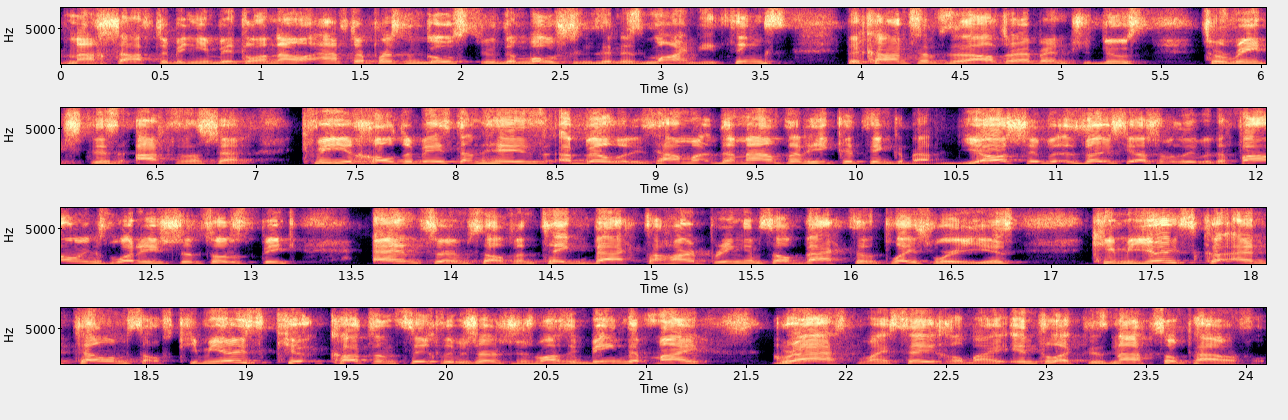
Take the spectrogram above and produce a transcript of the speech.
now, after a person goes through the motions in his mind, he thinks the concepts that Alter Rebbe introduced to reach this Achdus Hashem. Kvi based on his abilities, how much, the amount that he could think about it. The following is what he should, so to speak, answer himself and take back to heart, bring himself back to the place where he is. And tell himself, being that my grasp, my seichel, my intellect is not so powerful.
